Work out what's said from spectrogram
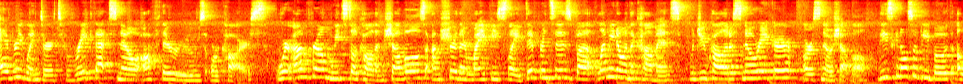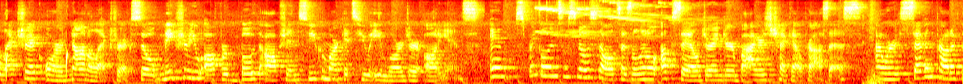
every winter to rake that snow off their roofs or cars. Where I'm from, we'd still call them shovels. I'm sure there might be slight differences, but let me know in the comments. Would you call it a snow raker or a snow shovel? These can also be both electric or non-electric, so make sure you offer both options so you can market to a larger audience. And sprinkle in some snow salts as a little upsell during your buyer's checkout process. Our seventh product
